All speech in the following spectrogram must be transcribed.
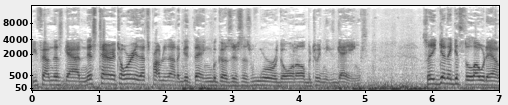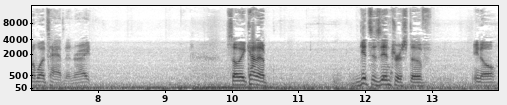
you found this guy in this territory. That's probably not a good thing because there's this war going on between these gangs." So he kind of gets the lowdown of what's happening, right? So he kind of gets his interest of, you know,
